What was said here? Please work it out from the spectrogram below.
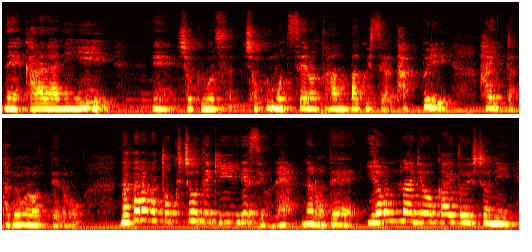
ね、体にいい、ね、食物食物性のタンパク質がたっぷり入った食べ物っていうのもなかなか特徴的ですよね。なのでいろんな業界と一緒に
